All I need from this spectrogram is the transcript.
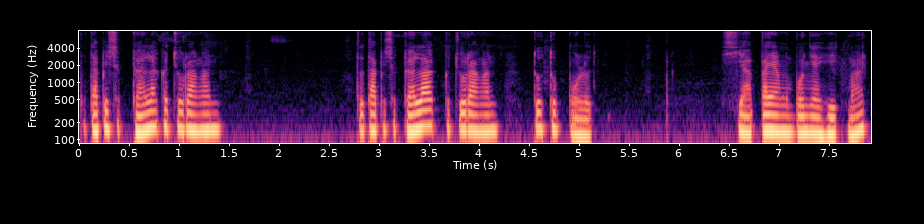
tetapi segala kecurangan tetapi segala kecurangan tutup mulut. Siapa yang mempunyai hikmat,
